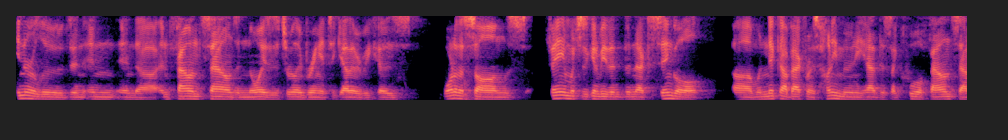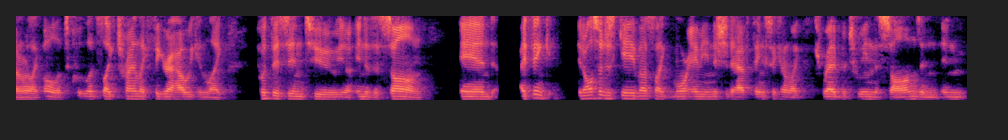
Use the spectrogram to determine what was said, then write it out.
interludes and and and uh, and found sounds and noises to really bring it together because one of the songs fame which is going to be the, the next single um, when Nick got back from his honeymoon he had this like cool found sound we're like oh let's let's like try and like figure out how we can like put this into you know into the song and I think it also just gave us like more ammunition to have things to kind of like thread between the songs and, and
